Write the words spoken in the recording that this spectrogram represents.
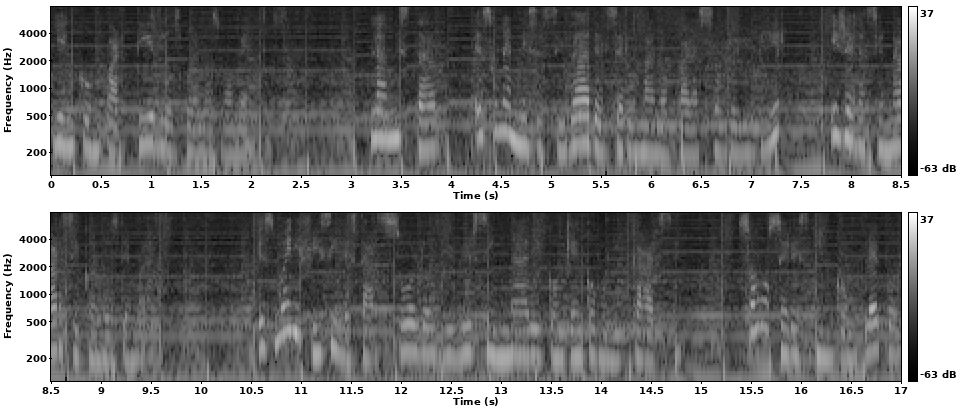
y en compartir los buenos momentos. La amistad es una necesidad del ser humano para sobrevivir y relacionarse con los demás. Es muy difícil estar solos, vivir sin nadie con quien comunicarse. Somos seres incompletos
